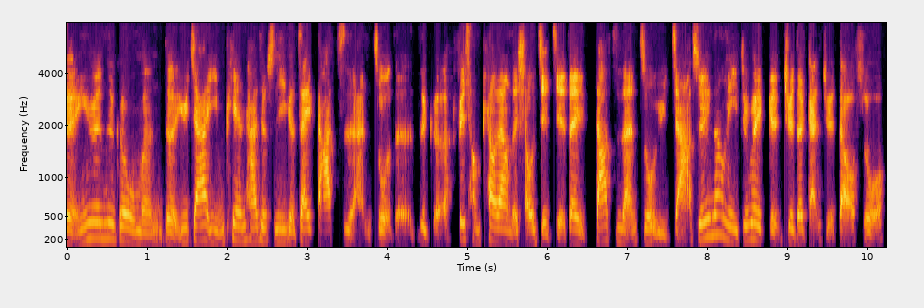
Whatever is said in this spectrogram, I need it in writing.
对，因为那个我们的瑜伽影片，它就是一个在大自然做的这个非常漂亮的小姐姐在大自然做瑜伽，所以让你就会给觉得感觉到说，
